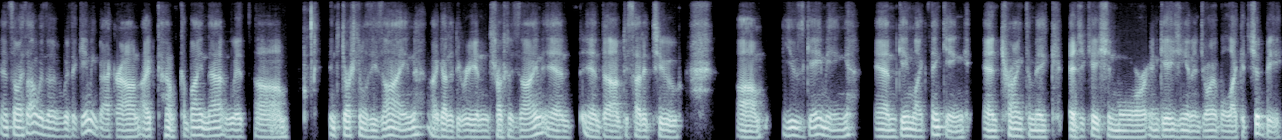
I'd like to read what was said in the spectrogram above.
And so I thought with a with a gaming background, I'd kind of combine that with um, instructional design. I got a degree in instructional design and and um, decided to um, use gaming and game-like thinking and trying to make education more engaging and enjoyable like it should be.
